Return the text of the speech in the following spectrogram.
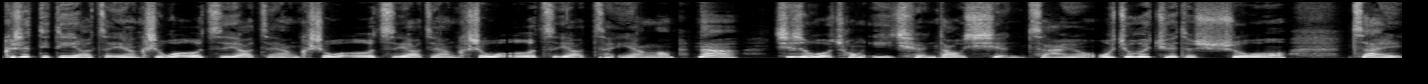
可是弟弟要怎样？可是我儿子要怎样？可是我儿子要怎样？可是我儿子要怎样哦？那。其实我从以前到现在哦，我就会觉得说，在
